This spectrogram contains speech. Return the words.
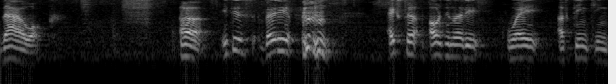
dialogue. Uh, it is very extraordinary way of thinking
